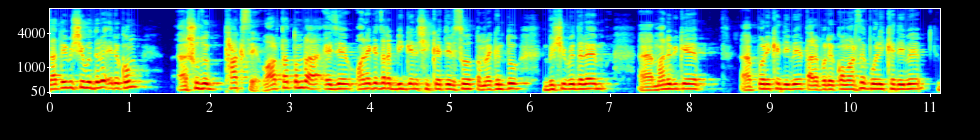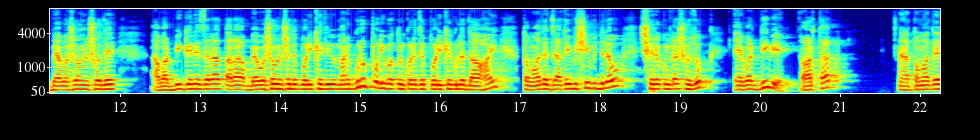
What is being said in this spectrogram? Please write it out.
জাতীয় বিশ্ববিদ্যালয় এরকম সুযোগ থাকছে। অর্থাৎ তোমরা এই যে অনেকে যারা বিজ্ঞানের শিক্ষার্থী রয়েছো, তোমরা কিন্তু বিশ্ববিদ্যালয়ে মানবিকে পরীক্ষা দিবে, তারপরে কমার্সে পরীক্ষা দিবে, ব্যবসা অনুষদে। আবার বিজ্ঞানে যারা, তারা ব্যবসা অনুষদে পরীক্ষা দিবে মানে গ্রুপ পরিবর্তন করে যে পরীক্ষাগুলো দেওয়া হয় তোমাদের জাতীয় বিশ্ববিদ্যালয়েও সেরকমটা সুযোগ এবার দিবে। অর্থাৎ তোমাদের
